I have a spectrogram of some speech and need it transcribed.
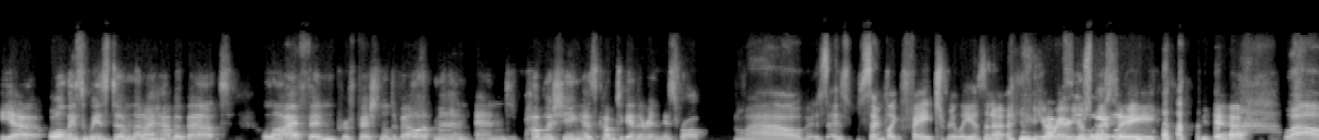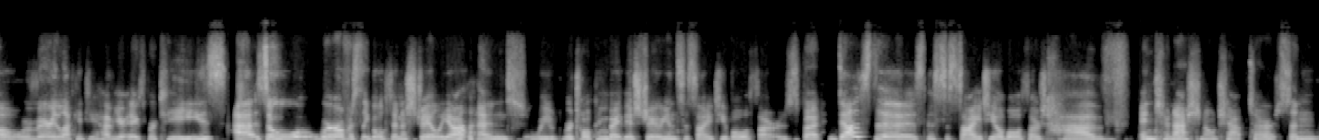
yeah, all this wisdom that I have about life and professional development and publishing has come together in this role. Wow, it, it sounds like fate, really, isn't it? you're Absolutely. where you're supposed to be. yeah. Wow, we're very lucky to have your expertise. Uh, so we're obviously both in Australia, and we were talking about the Australian Society of Authors. But does the the Society of Authors have international chapters? And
